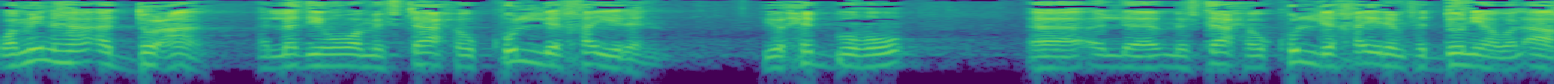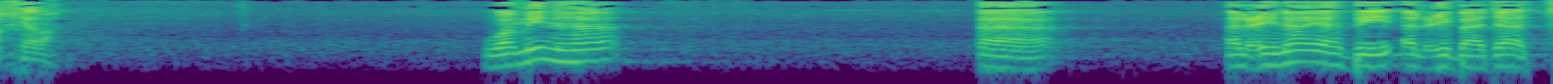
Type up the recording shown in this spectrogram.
ومنها الدعاء الذي هو مفتاح كل خير يحبه آه، مفتاح كل خير في الدنيا والآخرة. ومنها آه، العناية بالعبادات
